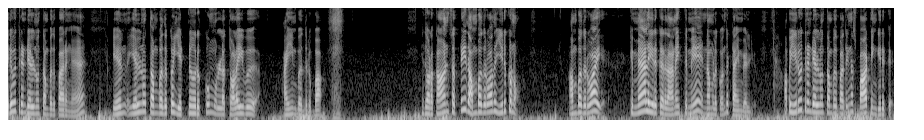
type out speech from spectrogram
இருபத்தி ரெண்டு எழுநூற்றம்பது பாருங்கள் எல் எழுநூற்றம்பதுக்கும் எட்நூறுக்கும் உள்ள தொலைவு ஐம்பது ரூபாய் இதோட கான்செப்டே இது ஐம்பது ரூபா தான் இருக்கணும். ஐம்பது ரூபாய்க்கு மேலே இருக்கிறது அனைத்துமே நம்மளுக்கு வந்து டைம் வேல்யூ அப்போ இருபத்தி ரெண்டு எழுநூற்றம்பது பார்த்தீங்கன்னா ஸ்பாட் இங்கே இருக்குது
